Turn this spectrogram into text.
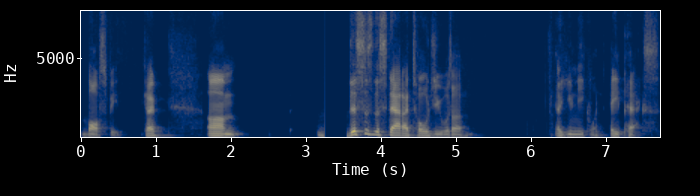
ball speed. Okay. Um, this is the stat I told you was a, a unique one Apex.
